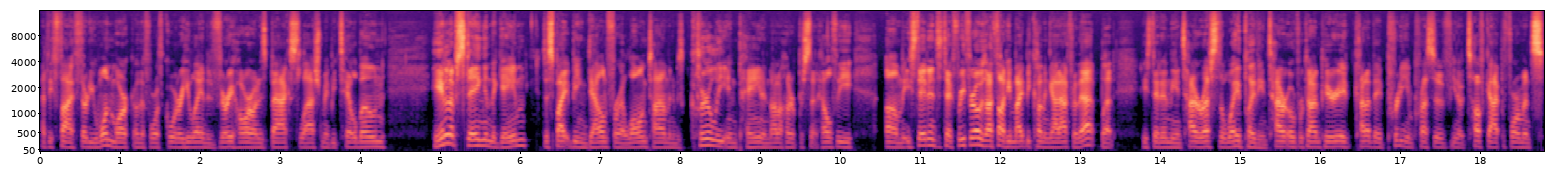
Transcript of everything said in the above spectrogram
at the 5:31 mark of the fourth quarter. He landed very hard on his back slash maybe tailbone. He ended up staying in the game despite being down for a long time and was clearly in pain and not 100% healthy. Um, he stayed in to take free throws. I thought he might be coming out after that, but he stayed in the entire rest of the way, played the entire overtime period. Kind of a pretty impressive, you know, tough guy performance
